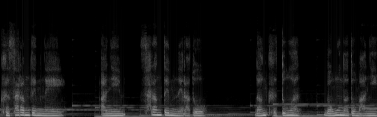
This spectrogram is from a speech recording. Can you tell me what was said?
그 사람 때문에, 아님 사람 때문에라도 난 그동안 너무나도 많이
